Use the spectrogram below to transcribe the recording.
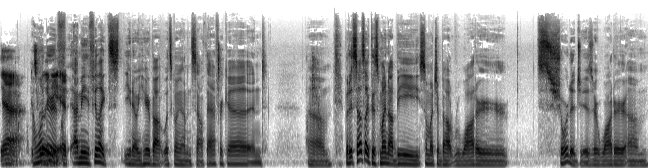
yeah, I wonder really if. I mean, I feel like you know you hear about what's going on in South Africa, and um, but it sounds like this might not be so much about water shortages or water um,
